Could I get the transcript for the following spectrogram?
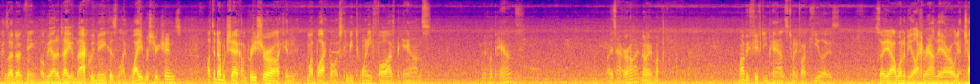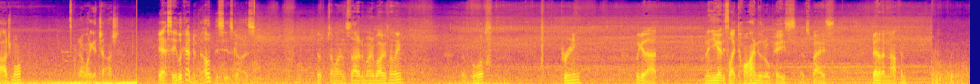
because uh, I don't think I'll be able to take it back with me because like weight restrictions. I have to double check. I'm pretty sure I can. My bike box can be 25 pounds 25 pounds? Is that right? No, might, might be 50 pounds, 25 kilos. So yeah, I want to be like around there or I'll get charged more. I don't want to get charged. Yeah, see, look how developed this is, guys. Oops, someone started a motorbike or something. Of course. Pruning. Look at that. And then you get this like tiny little piece of space. Better than nothing.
